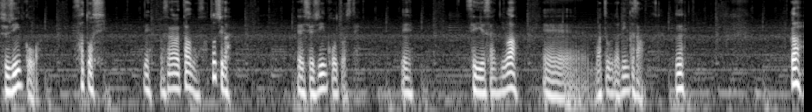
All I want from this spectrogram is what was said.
主人公はサトシ、ね、マサラタウンのサトシが、えー、主人公として、ね、声優さんには、えー、松本凛香さんね、が、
